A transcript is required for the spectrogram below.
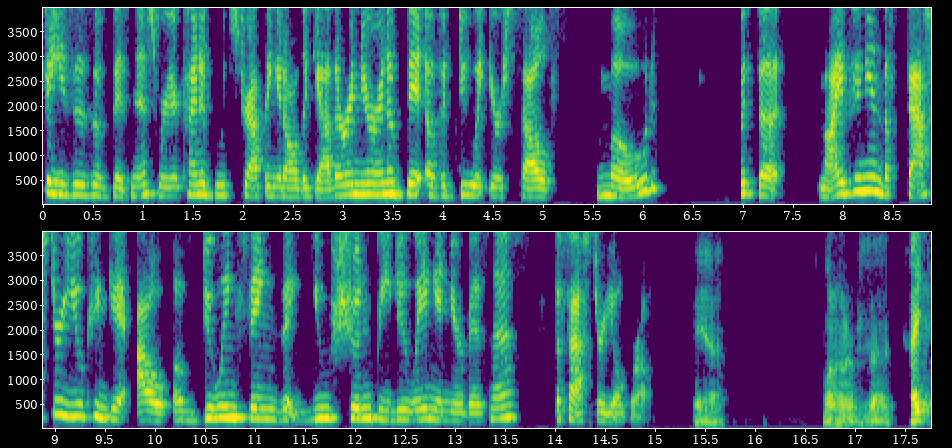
phases of business where you're kind of bootstrapping it all together and you're in a bit of a do it yourself mode. But the my opinion, the faster you can get out of doing things that you shouldn't be doing in your business, the faster you'll grow. Yeah. 100%. I,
